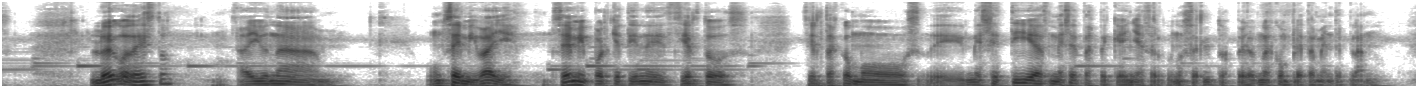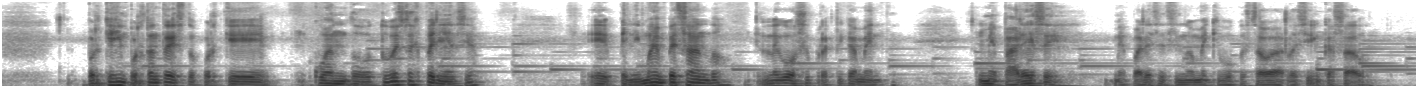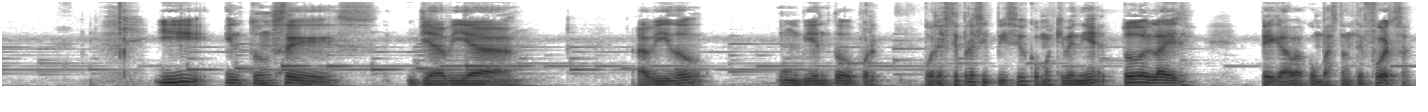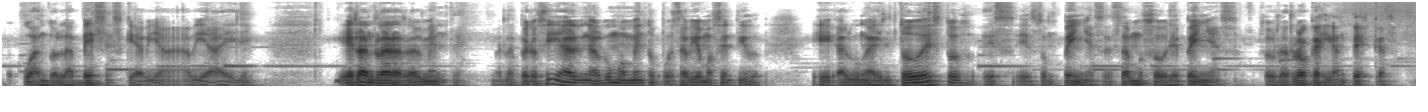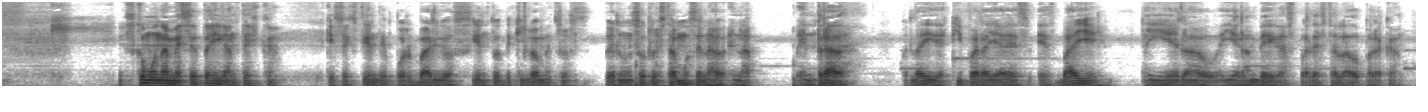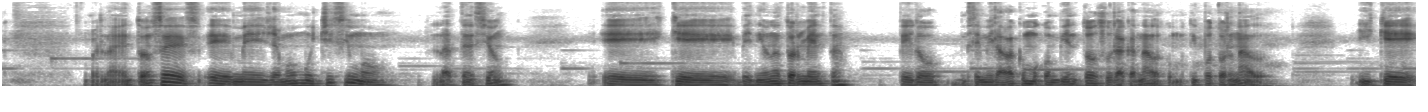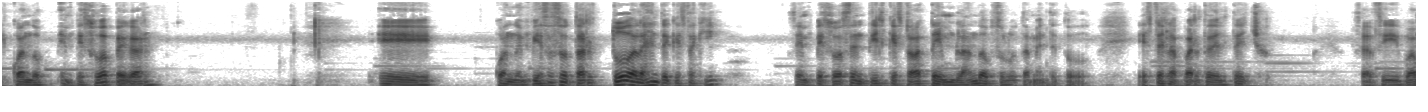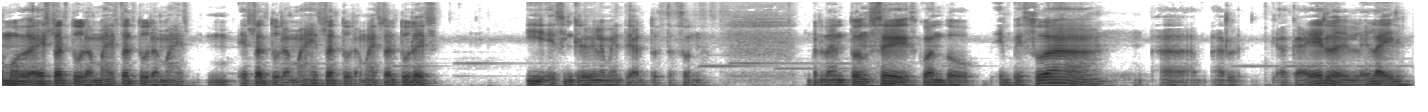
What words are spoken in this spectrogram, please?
Luego de esto, hay una un semivalle, semi porque tiene ciertos ciertas como eh, mesetías, mesetas pequeñas, algunos cerritos, pero no es completamente plano. ¿Por qué es importante esto? Porque cuando tuve esta experiencia, eh, venimos empezando el negocio prácticamente, me parece, me parece, si no me equivoco, estaba recién casado. Y entonces ya había habido un viento por, por este precipicio, como aquí venía, todo el aire pegaba con bastante fuerza cuando las veces que había, había aire. Eran raras realmente, ¿verdad? Pero sí, en algún momento pues habíamos sentido eh, algún aire. Todo esto es, son peñas, estamos sobre peñas, sobre rocas gigantescas. Es como una meseta gigantesca que se extiende por varios cientos de kilómetros, pero nosotros estamos en la, en la entrada, ¿verdad? Y de aquí para allá es, valle y, era, y eran Vegas, para este lado, para acá. ¿verdad? Entonces eh, me llamó muchísimo la atención eh, que venía una tormenta, pero se miraba como con vientos huracanados, como tipo tornado. Y que cuando empezó a pegar, eh, cuando empieza a azotar, toda la gente que está aquí se empezó a sentir que estaba temblando absolutamente todo. Esta es la parte del techo. O sea, si vamos a esta altura, más esta altura, más esta altura, más esta altura, más esta altura, es, y es increíblemente alto esta zona. ¿verdad? Entonces, cuando empezó a, caer el, aire,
